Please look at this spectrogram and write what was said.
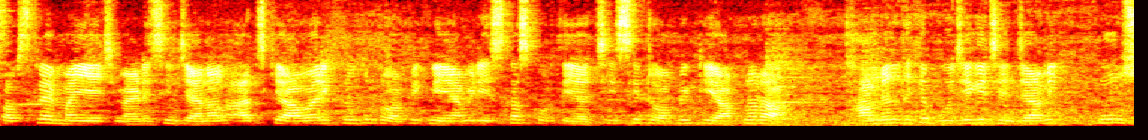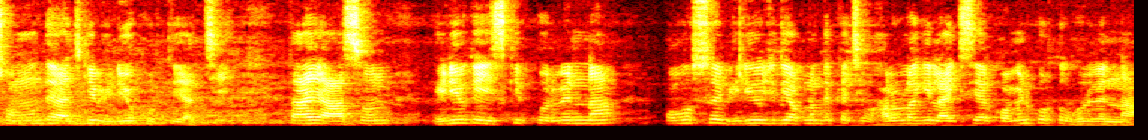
Subscribe my H medicine channel আজকে আবার একটি নতুন টপিক নিয়ে আমি ডিসকাস করতে যাচ্ছি। সেই টপিকটি আপনারা থামেল থেকে বুঝে গেছেন যে আমি কোন সম্বন্ধে আজকে ভিডিও করতে যাচ্ছি। তাই আসুন ভিডিওকে স্কিপ করবেন না। অবশ্যই ভিডিও যদি আপনাদের কাছে ভালো লাগে লাইক শেয়ার কমেন্ট করতে ভুলবেন না।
